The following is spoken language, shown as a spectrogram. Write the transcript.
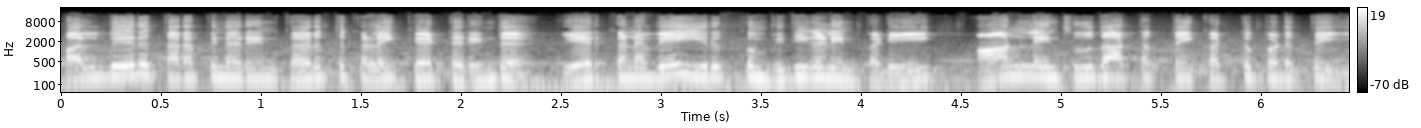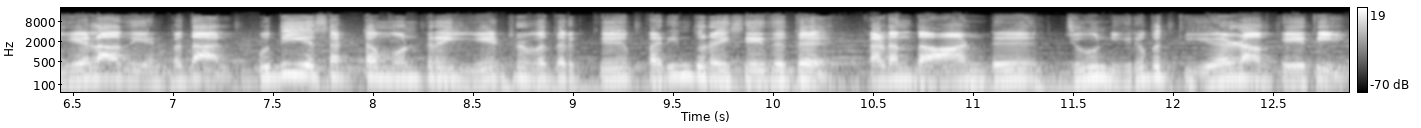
பல்வேறு தரப்பினரின் கருத்துக்களை கேட்டறிந்து ஏற்கனவே இருக்கும் விதிகளின்படி ஆன்லைன் சூதாட்டத்தை கட்டுப்படுத்த இயலாது என்பதால் புதிய சட்டம் ஒன்றை இயற்றுவதற்கு பரிந்துரை செய்தது. கடந்த ஆண்டு ஜூன் இருபத்தி ஏழாம் தேதி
